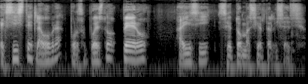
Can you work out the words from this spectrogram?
existe la obra, por supuesto, pero ahí sí se toma cierta licencia.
